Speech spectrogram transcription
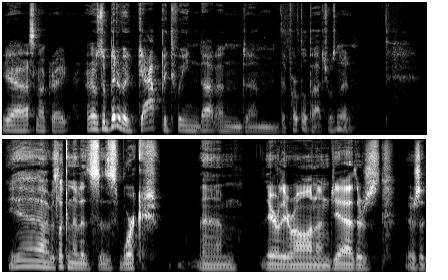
yeah, that's not great. And there was a bit of a gap between that and um, the Purple Patch, wasn't it? Yeah, I was looking at his, his work um, earlier on, and yeah, there's there's a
